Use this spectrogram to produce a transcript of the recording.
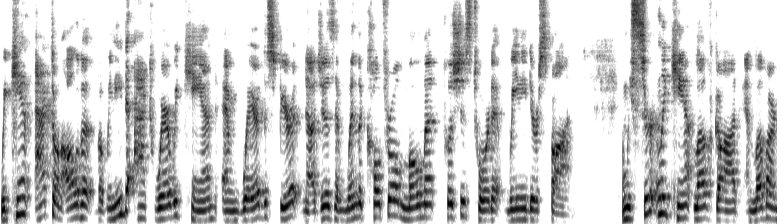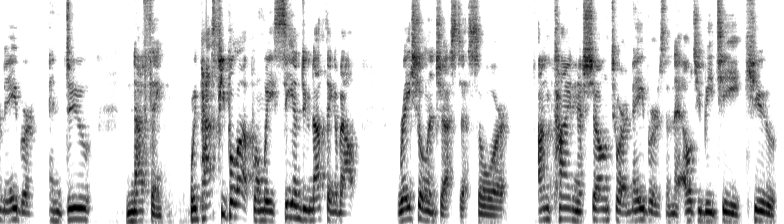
We can't act on all of it, but we need to act where we can and where the Spirit nudges. And when the cultural moment pushes toward it, we need to respond. And we certainly can't love God and love our neighbor and do nothing. We pass people up when we see and do nothing about racial injustice or unkindness shown to our neighbors in the LGBTQ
